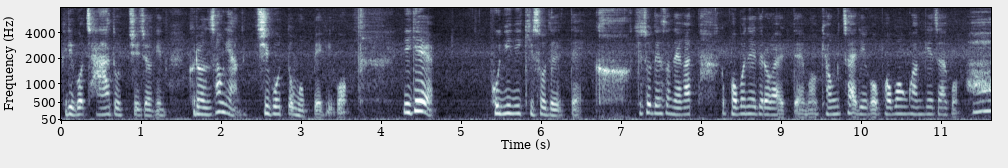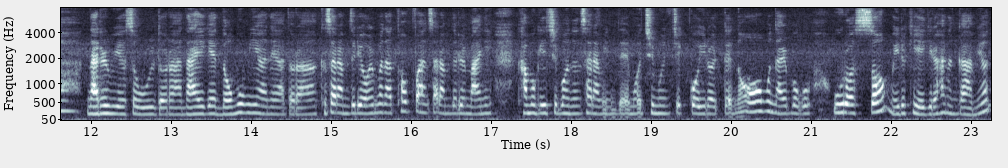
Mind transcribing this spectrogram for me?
그리고 자아도취적인 그런 성향, 지고 또못 빼기고 이게 본인이 기소될 때 기소돼서 내가 딱 법원에 들어갈 때 뭐 경찰이고 법원 관계자고 아, 나를 위해서 울더라 나에게 너무 미안해하더라 그 사람들이 얼마나 터프한 사람들을 많이 감옥에 집어넣은 사람인데 뭐 지문 찍고 이럴 때 너무 날 보고 울었어 뭐 이렇게 얘기를 하는가 하면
